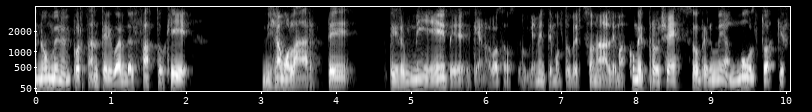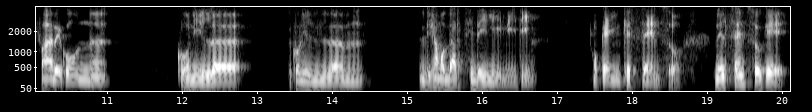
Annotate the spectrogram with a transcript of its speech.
non meno importante, riguarda il fatto che, diciamo, l'arte per me, per, che è una cosa ovviamente molto personale, ma come processo per me ha molto a che fare con con il, con il um, diciamo, darsi dei limiti. Ok? In che senso? Nel senso che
